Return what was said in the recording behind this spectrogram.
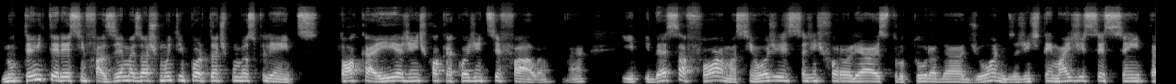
não tenho interesse em fazer, mas acho muito importante para os meus clientes. Toca aí, a gente, qualquer coisa, a gente se fala, né? E, e, dessa forma, assim, hoje, se a gente for olhar a estrutura da, de ônibus, a gente tem mais de 60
